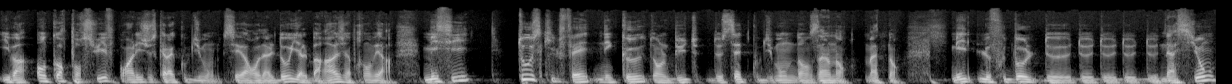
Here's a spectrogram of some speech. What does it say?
il va encore poursuivre pour aller jusqu'à la Coupe du Monde. C'est Ronaldo, il y a le barrage, après on verra. Messi, tout ce qu'il fait n'est que dans le but de cette Coupe du Monde dans un an maintenant. Mais le football de, de, de, de, de nation,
